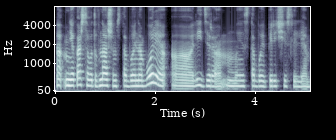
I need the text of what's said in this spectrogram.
А, мне кажется, вот в нашем с тобой наборе а, лидера мы с тобой перечислили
